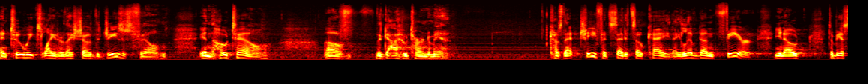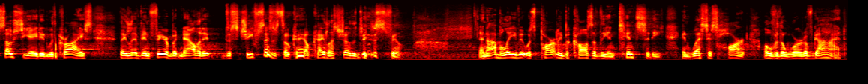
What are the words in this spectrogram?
And two weeks later, they showed the Jesus film in the hotel of the guy who turned him in. Because that chief had said it's okay. They lived in fear, you know, to be associated with Christ. They lived in fear, but now that it, this chief says it's okay, okay, let's show the Jesus film. And I believe it was partly because of the intensity in Wes's heart over the Word of God.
